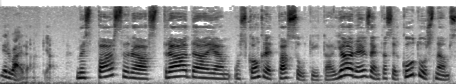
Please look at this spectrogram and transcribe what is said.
ir vairāk. Jā. Mēs pārsvarā strādājam uz konkrētu pasūtītāju. Jā, reizēm tas ir kultūras nams,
